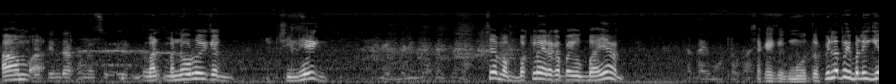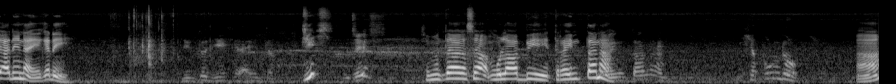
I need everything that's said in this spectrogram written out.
um Itinda ka ng silhig. man- manuroy kag silhig. Ay, siya. Magbakler ka pa yung bayag Sakay kag motor pila pa ibaligyan ni nay kani Dito, Jesse, ay ito. Jis Jess, samantala sa Mulabi 30 na 30 na. Sa pundo. ha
